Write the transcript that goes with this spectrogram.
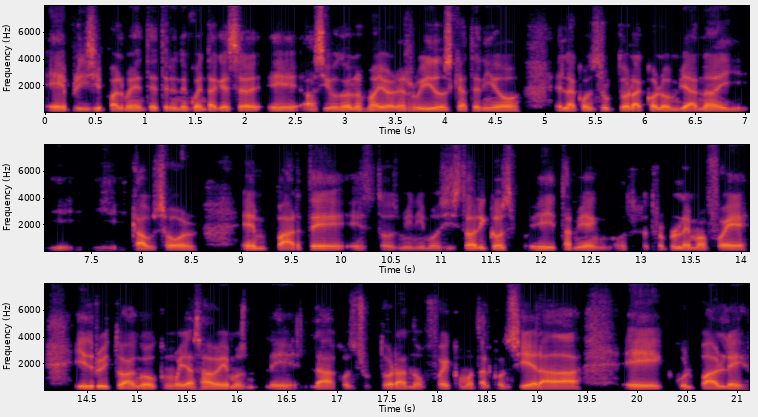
eh, principalmente teniendo en cuenta que ese eh, ha sido uno de los mayores ruidos que ha tenido la constructora colombiana y, causó en parte estos mínimos históricos. Y también otro, problema fue Hidroituango, como ya sabemos, la constructora no fue como tal considerada culpable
